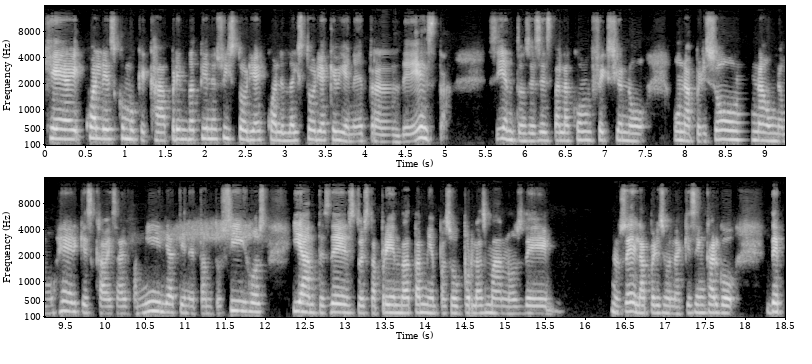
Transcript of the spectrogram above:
qué, cuál es como que cada prenda tiene su historia y cuál es la historia que viene detrás de esta. Sí, entonces esta la confeccionó una persona, una mujer que es cabeza de familia, tiene tantos hijos y antes de esto esta prenda también pasó por las manos de no sé, la persona que se encargó de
